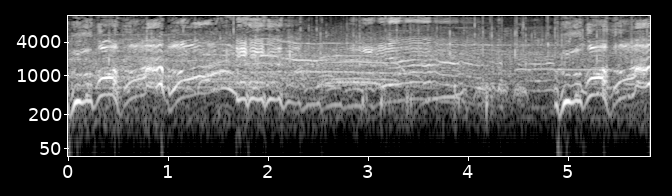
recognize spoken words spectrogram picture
う わ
